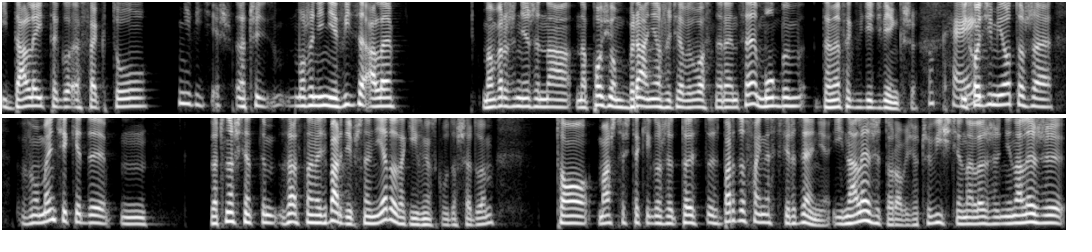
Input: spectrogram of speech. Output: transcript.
i dalej tego efektu. Nie widzisz. Znaczy, może nie, nie widzę, ale mam wrażenie, że na, na poziom brania życia we własne ręce mógłbym ten efekt widzieć większy. Okay. I chodzi mi o to, że w momencie, kiedy mm, zaczynasz się nad tym zastanawiać bardziej, przynajmniej ja do takich wniosków doszedłem, to masz coś takiego, że to jest, to jest bardzo fajne stwierdzenie i należy to robić. Oczywiście należy, nie należy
